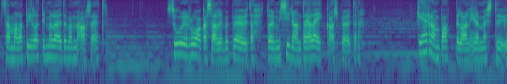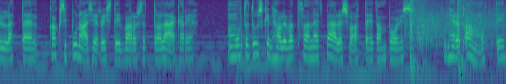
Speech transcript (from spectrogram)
Samalla piilotimme löytämämme aseet. Suuri ruokasallimme pöytä toimi sidonta- ja leikkauspöytänä. Kerran pappilaan ilmestyi yllättäen kaksi punaisiin ristiin varustettua lääkäriä – mutta tuskin he olivat saaneet päällysvaatteitaan pois, kun heidät ammuttiin.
